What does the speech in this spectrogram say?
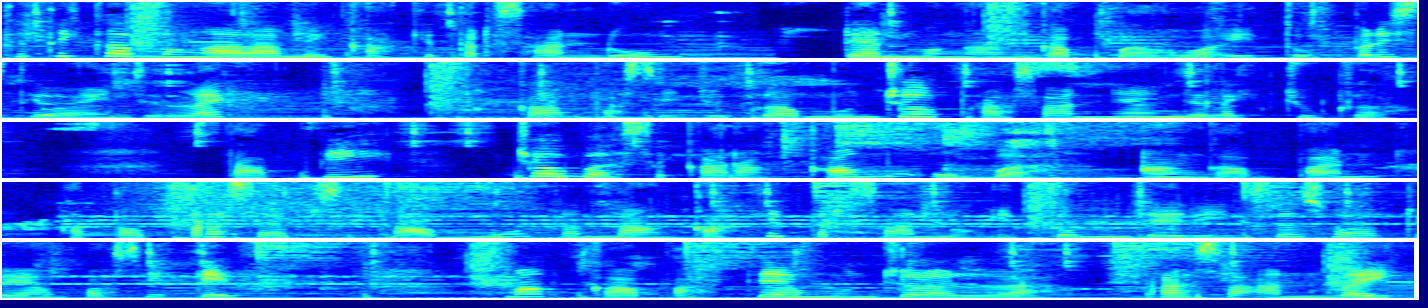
ketika mengalami kaki tersandung dan menganggap bahwa itu peristiwa yang jelek, maka pasti juga muncul perasaan yang jelek juga. Tapi, coba sekarang kamu ubah anggapan atau persepsi kamu tentang kaki tersandung itu menjadi sesuatu yang positif. Maka pasti yang muncul adalah perasaan baik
